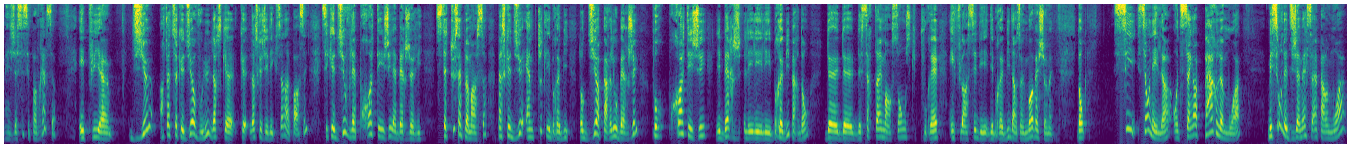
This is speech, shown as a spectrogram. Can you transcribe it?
mais je sais, c'est pas vrai ça. Et puis, euh, Dieu, en fait, ce que Dieu a voulu lorsque, que, lorsque j'ai vécu ça dans le passé, c'est que Dieu voulait protéger la bergerie. C'était tout simplement ça, parce que Dieu aime toutes les brebis. Donc, Dieu a parlé aux bergers pour protéger les, les brebis pardon, de, de, de, certains mensonges qui pourraient influencer des, des, brebis dans un mauvais chemin. Donc, si, si on est là, on dit Seigneur, parle-moi, mais si on ne dit jamais Seigneur, parle-moi,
